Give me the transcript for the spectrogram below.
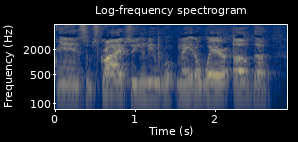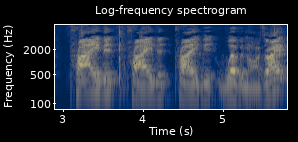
and subscribe so you can be made aware of the private, private, private webinars. All right.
